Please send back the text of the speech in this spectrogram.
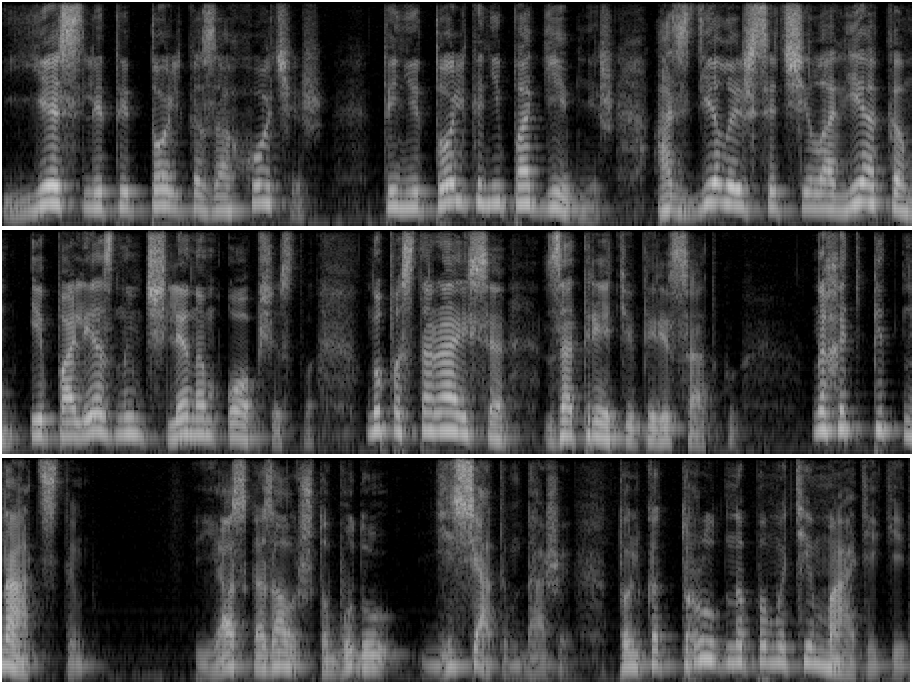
если ты только захочешь, ты не только не погибнешь, а сделаешься человеком и полезным членом общества. Ну, постарайся за третью пересадку, на хоть пятнадцатым. Я сказал, что буду десятым даже, только трудно по математике,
